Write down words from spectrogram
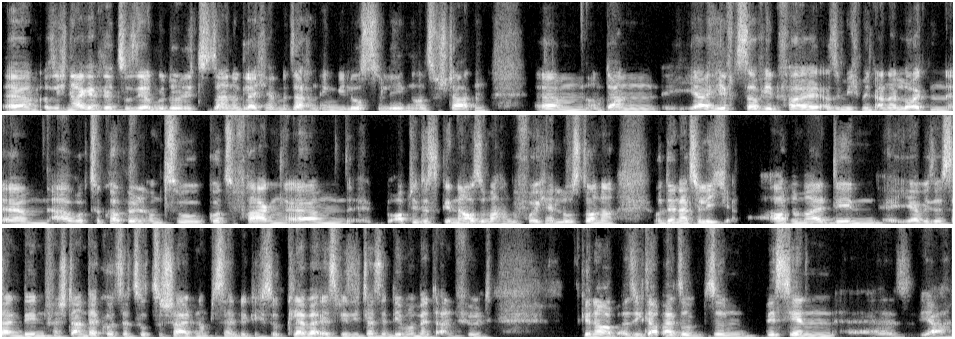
ähm, also ich neige halt dazu, sehr ungeduldig zu sein und gleich halt mit Sachen irgendwie loszulegen und zu starten. Ähm, und dann, ja, hilft es auf jeden Fall, also mich mit anderen Leuten ähm, rückzukoppeln, um zu kurz zu fragen, ähm, ob die das genauso machen, bevor ich halt losdonner. Und dann natürlich auch nochmal den, ja, wie soll ich sagen, den Verstand da kurz dazu zu schalten, ob das halt wirklich so clever ist, wie sich das in dem Moment anfühlt. Genau, also ich glaube halt so, so ein bisschen, äh, ja,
